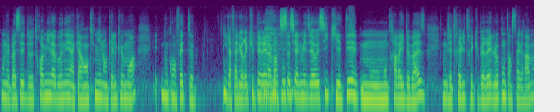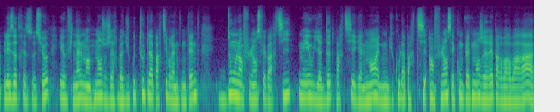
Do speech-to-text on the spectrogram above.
On est passé de 3000 abonnés à 40 000 en quelques mois. Et donc en fait, il a fallu récupérer la partie social media aussi, qui était mon, mon travail de base. Donc j'ai très vite récupéré le compte Instagram, les autres réseaux sociaux, et au final maintenant je gère bah, du coup toute la partie brand content, dont l'influence fait partie, mais où il y a d'autres parties également, et donc du coup la partie influence est complètement gérée par Barbara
